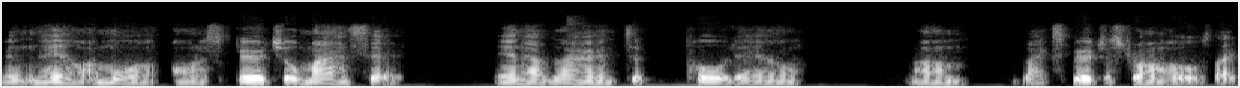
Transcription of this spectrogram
and now I'm more on a spiritual mindset, and I've learned to pull down um, like spiritual strongholds, like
